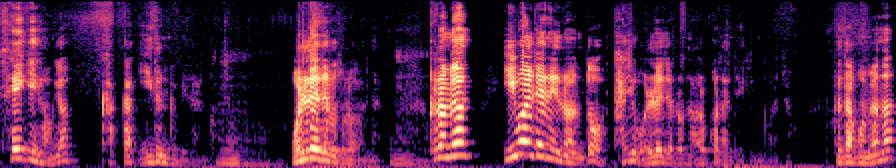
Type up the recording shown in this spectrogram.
세 개 영역 각각 2등급이라는 거죠. 음. 원래대로 돌아간다. 음. 그러면 2월 되는 인원도 다시 원래대로 나올 거라는 얘기인 거죠. 그러다 보면은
